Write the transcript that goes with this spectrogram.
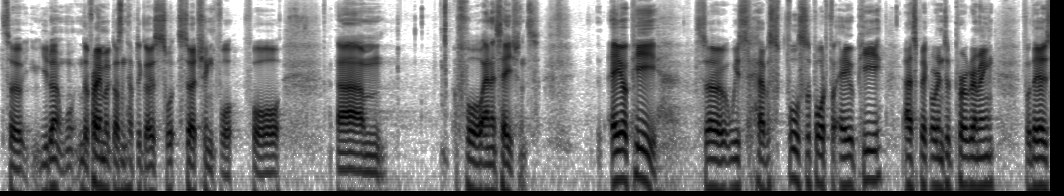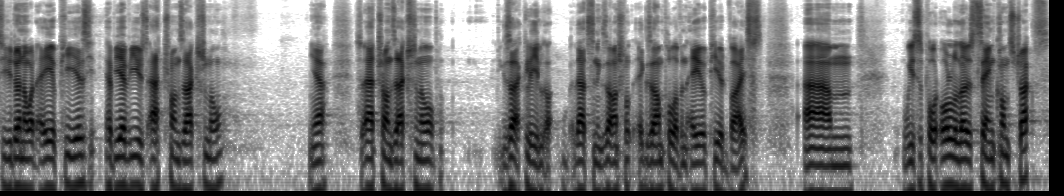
So you don't, the framework doesn't have to go searching for, for, um, for annotations. AOP, so we have full support for AOP, aspect-oriented programming. For those who don't know what AOP is, have you ever used at transactional? Yeah, so at transactional, exactly, that's an example, example of an AOP advice. Um, we support all of those same constructs.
